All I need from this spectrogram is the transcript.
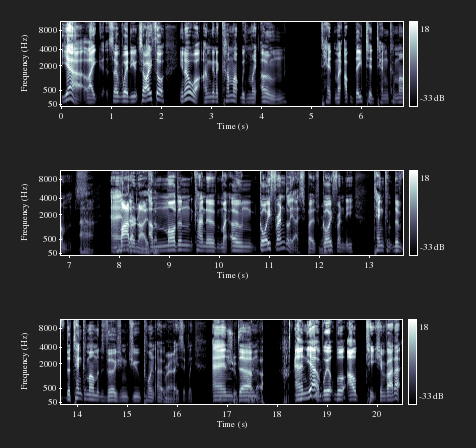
yeah, like so. Where do you? So I thought, you know what? I'm going to come up with my own ten, my updated Ten Commandments. Uh-huh. and Modernize a, a modern kind of my own goy friendly, I suppose. Right. Goy friendly. Ten com- the the Ten Commandments version Jew point oh Right. basically, and um, and yeah, we'll, we'll I'll teach him via that.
